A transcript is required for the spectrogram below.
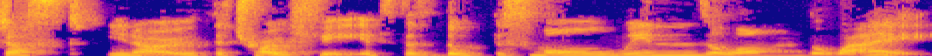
just you know the trophy it's the, the, the small wins along the way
